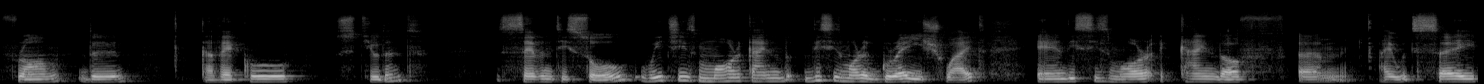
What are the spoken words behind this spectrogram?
from the Kaweco Student 70 Soul, which is more kind, this is more a grayish white, and this is more a kind of, um, I would say,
